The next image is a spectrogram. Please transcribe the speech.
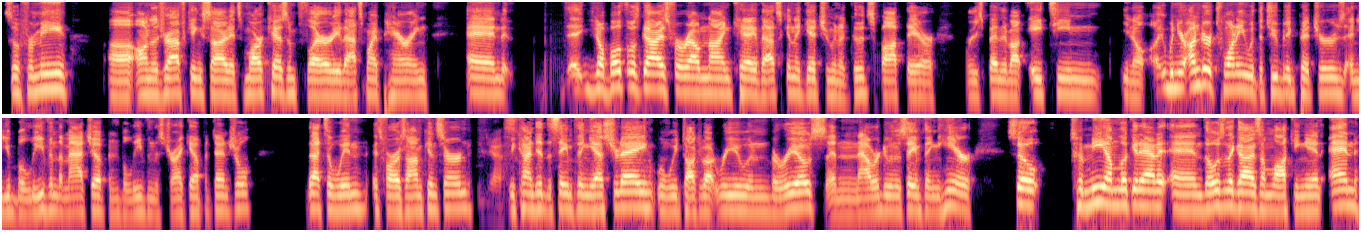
So for me, uh, on the DraftKings side, it's Marquez and Flaherty. That's my pairing, and eh, you know both those guys for around 9K. That's going to get you in a good spot there where you spend about 18. You know, when you're under 20 with the two big pitchers and you believe in the matchup and believe in the strikeout potential, that's a win as far as I'm concerned. Yes. We kind of did the same thing yesterday when we talked about Ryu and Berrios, and now we're doing the same thing here. So to me, I'm looking at it, and those are the guys I'm locking in, and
